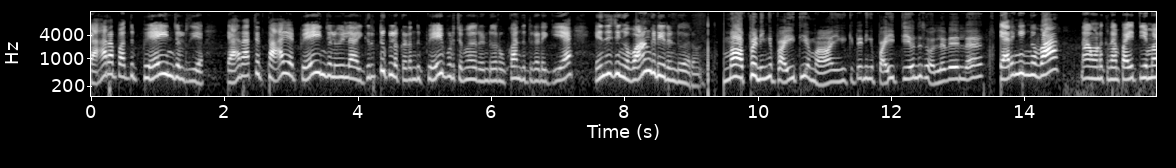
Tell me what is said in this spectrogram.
யாரை பார்த்து பேயின்னு சொல்றியே? யாராச்சும் தாயை பேயின்னு சொல்லுவீல இருட்டுக்குள்ள கிடந்து பேய் பிடிச்ச மாதிரி ரெண்டு பேரும் உட்காந்துட்டு கிடைக்கிய. எந்திரிச்சிங்க வாங்கடி ரெண்டு பேரும். அம்மா அப்போ நீங்கள் பைத்தியமா? எங்ககிட்ட நீங்கள் பைத்தியம்னு சொல்லவே இல்லை. இறங்கி இங்க வா. நான் உனக்கு நான் பைத்தியமா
